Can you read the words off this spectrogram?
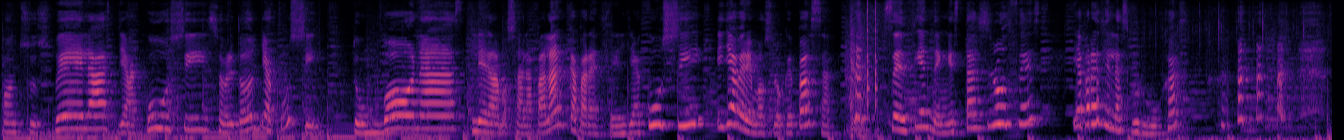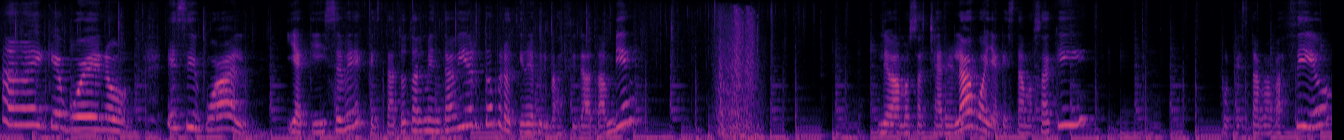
con sus velas, jacuzzi, sobre todo el jacuzzi, tumbonas, le damos a la palanca para encender el jacuzzi y ya veremos lo que pasa. Se encienden estas luces y aparecen las burbujas. ¡Ay, qué bueno! Es igual. Y aquí se ve que está totalmente abierto, pero tiene privacidad también. Le vamos a echar el agua ya que estamos aquí, porque estaba vacío.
